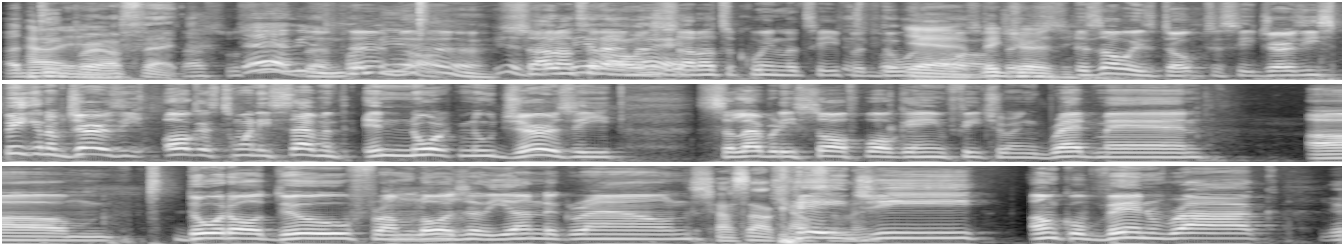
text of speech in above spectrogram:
a Hell deeper yeah. effect. That's what's Damn, up. you just put Damn, me on. yeah. You just Shout out me to that man. Shout out to Queen Latifah doing Yeah, awesome big things. Jersey. It's always dope to see Jersey. Speaking of Jersey, August 27th in Newark, New Jersey, celebrity softball game featuring Redman, um, Do It All Do from Lords of the Underground. Shouts out, KG, Uncle Vin Rock. A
